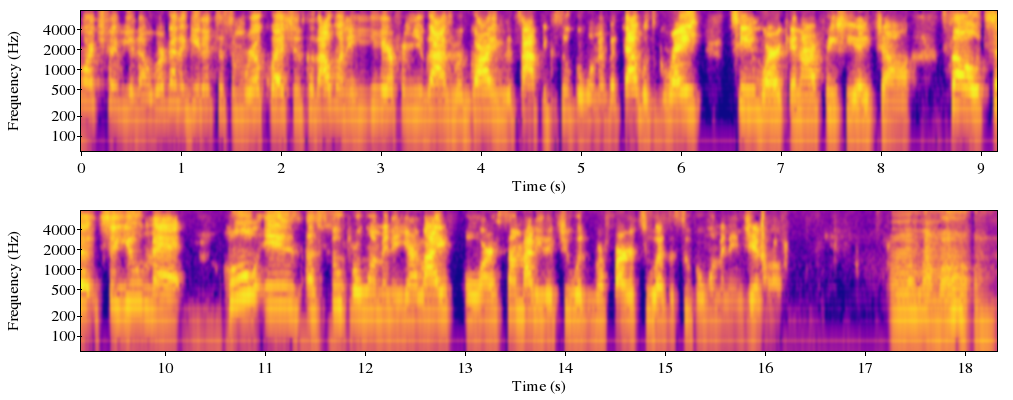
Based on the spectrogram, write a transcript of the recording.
More trivia though. We're gonna get into some real questions because I want to hear from you guys regarding the topic Superwoman. But that was great teamwork, and I appreciate y'all. So to to you, Matt, who is a superwoman in your life, or somebody that you would refer to as a superwoman in general? Um, my mom.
